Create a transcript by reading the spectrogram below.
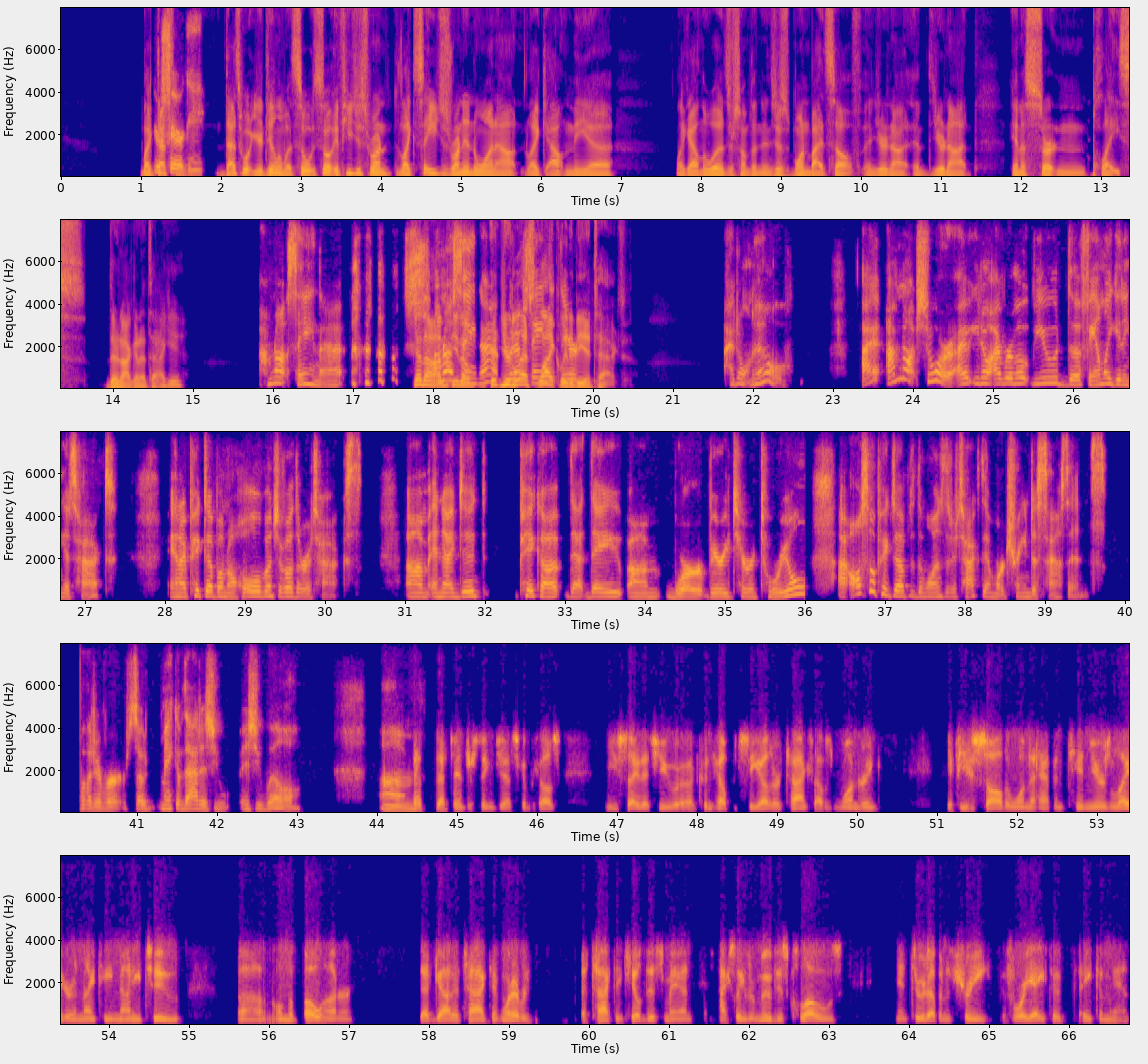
like You're that's fair game. that's what you're dealing with. So so if you just run like say you just run into one out like out in the uh like out in the woods or something and just one by itself and you're not and you're not in a certain place, they're not going to attack you? I'm not saying that. Yeah, no, I'm not you know, saying that. You're less likely to be attacked. I don't know. I I'm not sure. I you know I remote viewed the family getting attacked, and I picked up on a whole bunch of other attacks. Um, and I did pick up that they um, were very territorial. I also picked up that the ones that attacked them were trained assassins. Whatever. So make of that as you as you will. Um, That, that's interesting, Jessica, because you say that you uh, couldn't help but see other attacks. I was wondering if you saw the one that happened 10 years later in 1992 uh, on the bow hunter that got attacked, and whatever attacked and killed this man actually removed his clothes and threw it up in a tree before he ate the, ate the man.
